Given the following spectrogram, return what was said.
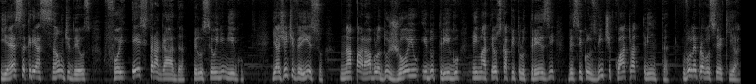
E essa criação de Deus foi estragada pelo seu inimigo. E a gente vê isso na parábola do joio e do trigo em Mateus capítulo 13, versículos 24 a 30. Eu vou ler para você aqui, olha.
